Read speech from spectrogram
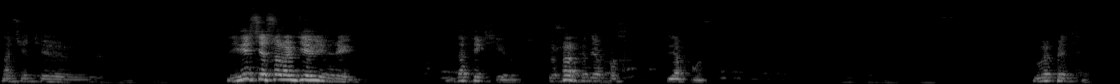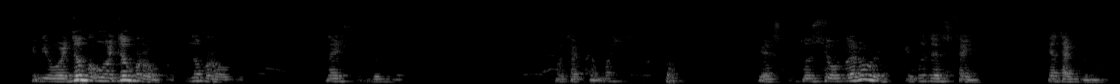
Значить, е, 249 гривень. Зафіксируйте. Сушарка для посуди. Для посуди. В епицентрі. Или, ой, доб, ой, добробут. Добробут. Знайшов, добробут. Вот така, бачите. Сейчас тут все уберу и буде стоять. Я так думаю.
